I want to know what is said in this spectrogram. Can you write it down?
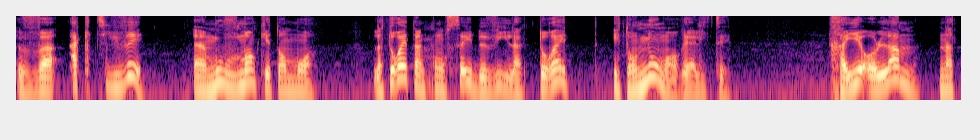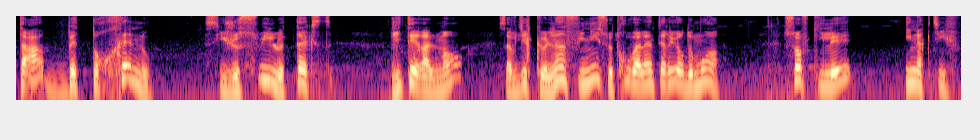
va activer un mouvement qui est en moi. La Torah est un conseil de vie. La Torah est, en nous en réalité. olam nata Si je suis le texte littéralement, ça veut dire que l'infini se trouve à l'intérieur de moi, sauf qu'il est inactif.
